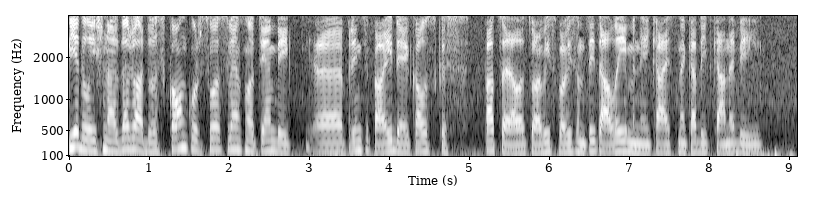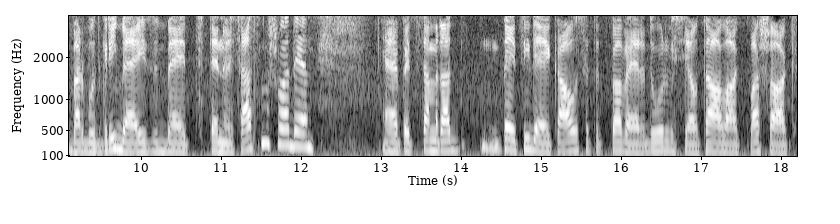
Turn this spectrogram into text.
piedalīšanās dažādos konkursos, viens no tiem bija uh, principā ideja kaut kas pacēla to visu pavisam citā līmenī, kā es nekad it kā nebiju varbūt gribējis, bet te nu es esmu šodien. Pēc tam rad, pēc ideja kausa, tad pavēra durvis jau tālāk, plašāk,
